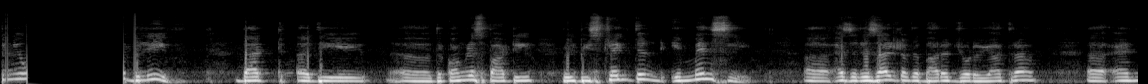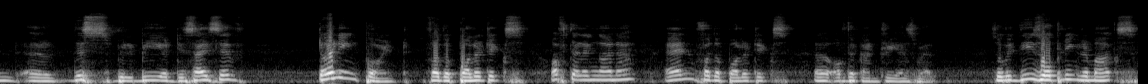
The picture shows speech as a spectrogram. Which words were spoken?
continued. I believe that uh, the uh, the Congress party will be strengthened immensely uh, as a result of the Bharat Jodo Yatra, and this will be a decisive turning point for the politics of Telangana and for the politics uh, of the country as well. So, with these opening remarks,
